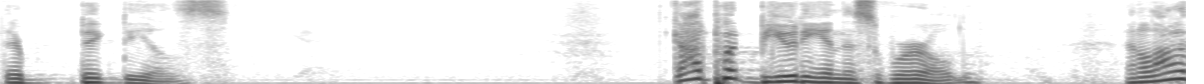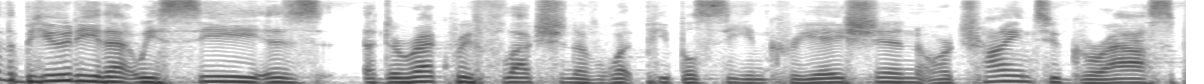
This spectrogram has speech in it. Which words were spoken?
they're big deals. God put beauty in this world. And a lot of the beauty that we see is a direct reflection of what people see in creation or trying to grasp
